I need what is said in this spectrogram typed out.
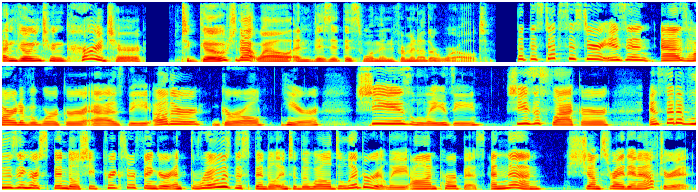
I'm going to encourage her to go to that well and visit this woman from another world. But the stepsister isn't as hard of a worker as the other girl here. She's lazy. She's a slacker. Instead of losing her spindle, she pricks her finger and throws the spindle into the well deliberately on purpose, and then jumps right in after it.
